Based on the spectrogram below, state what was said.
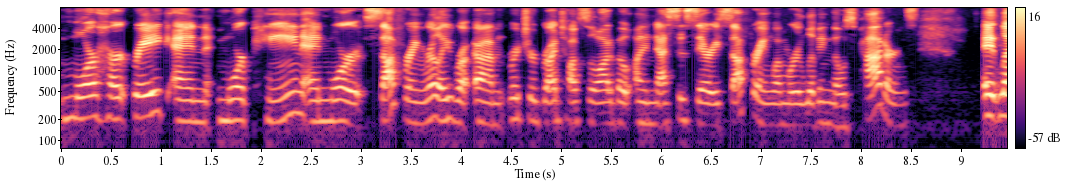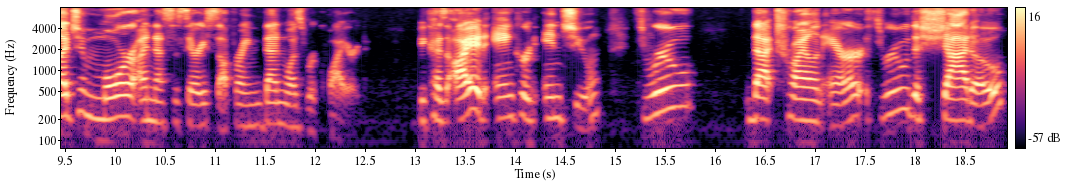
more heartbreak and more pain and more suffering. Really, um, Richard Rudd talks a lot about unnecessary suffering when we're living those patterns it led to more unnecessary suffering than was required because I had anchored into through that trial and error, through the shadow,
